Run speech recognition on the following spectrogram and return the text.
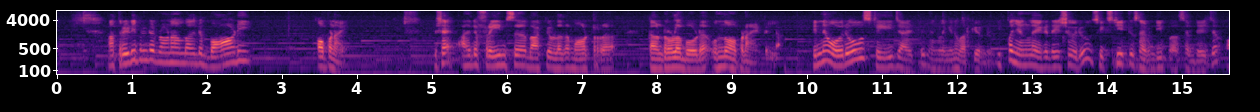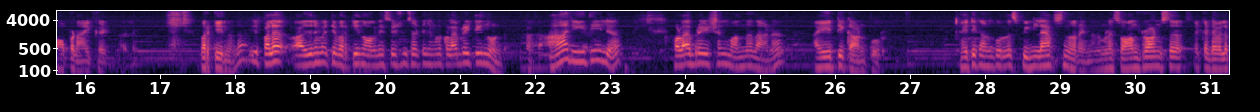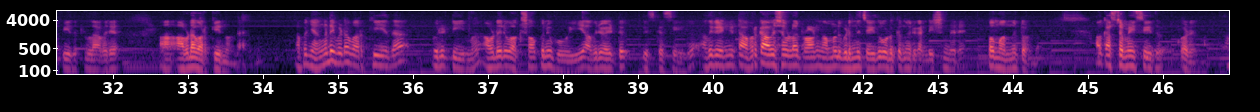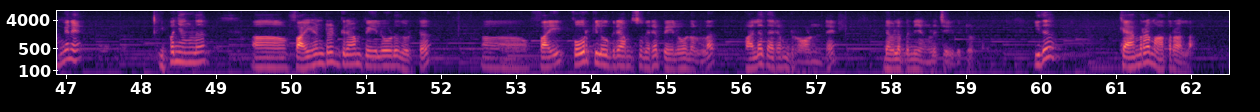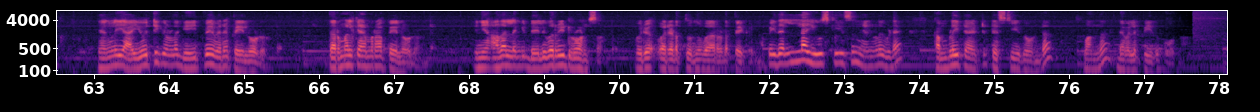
ആ ത്രീ ഡി പ്രിന്റഡ് ഡ്രോൺ ആകുമ്പോൾ അതിന്റെ ബോഡി ഓപ്പണായി പക്ഷേ അതിന്റെ ഫ്രെയിംസ് ബാക്കിയുള്ളത് മോട്ടർ കൺട്രോളർ ബോർഡ് ഒന്നും ഓപ്പൺ ആയിട്ടില്ല. പിന്നെ ഓരോ സ്റ്റേജായിട്ട് ഞങ്ങളിങ്ങനെ വർക്ക് ചെയ്യുന്നുണ്ട് ഇപ്പം ഞങ്ങൾ ഏകദേശം ഒരു sixty to seventy percentage open ആയി കഴിഞ്ഞാൽ വർക്ക് ചെയ്യുന്നുണ്ട്. ഈ പല അതിനെ പറ്റി വർക്ക് ചെയ്യുന്ന ഓർഗനൈസേഷൻസായിട്ട് ഞങ്ങൾ കൊളാബറേറ്റ് ചെയ്യുന്നുണ്ട്. ആ രീതിയിൽ കൊളാബറേഷൻ വന്നതാണ് I I T Kanpur I I T കാൺപൂരിൽ സ്പിൻ ലാബ്സ് എന്ന് പറയുന്നത്. നമ്മുടെ സോൺഡ്രോൺസ് ഒക്കെ ഡെവലപ്പ് ചെയ്തിട്ടുള്ള അവർ അവിടെ വർക്ക് ചെയ്യുന്നുണ്ടായിരുന്നു. അപ്പോൾ ഞങ്ങളുടെ ഇവിടെ വർക്ക് ചെയ്ത ഒരു ടീം അവിടെ ഒരു വർക്ക്ഷോപ്പിന് പോയി അവരുമായിട്ട് ഡിസ്കസ് ചെയ്ത് അത് കഴിഞ്ഞിട്ട് അവർക്ക് ആവശ്യമുള്ള ഡ്രോൺ നമ്മൾ ഇവിടുന്ന് ചെയ്തു കൊടുക്കുന്ന ഒരു കണ്ടീഷൻ വരെ ഇപ്പം വന്നിട്ടുണ്ട്. അത് കസ്റ്റമൈസ് ചെയ്ത് കൊടുക്കും അങ്ങനെ ഇപ്പം ഞങ്ങൾ ഫൈവ് ഹൺഡ്രഡ് ഗ്രാം പേലോഡ് തൊട്ട് ഫൈവ് ഫോർ കിലോഗ്രാംസ് വരെ പേലോഡുള്ള പലതരം ഡ്രോണിന്റെ ഡെവലപ്മെന്റ് ഞങ്ങൾ ചെയ്തിട്ടുണ്ട്. ഇത് ക്യാമറ മാത്രമല്ല ഞങ്ങൾ ഈ ഐ ഒ ടിക്കുള്ള ഗേറ്റ് വേ വരെ പേലോഡുണ്ട് തെർമൽ ക്യാമറ പേലോഡുണ്ട് ഇനി അതല്ലെങ്കിൽ ഡെലിവറി ഡ്രോൺസ് ഉണ്ട്. ഒരു ഒരിടത്തു നിന്ന് വേറൊരിടത്തേക്ക് അപ്പോൾ ഇതെല്ലാ യൂസ് കേസും ഞങ്ങളിവിടെ കംപ്ലീറ്റ് ആയിട്ട് ടെസ്റ്റ് ചെയ്തുകൊണ്ട് വന്ന് ഡെവലപ്പ് ചെയ്ത് പോകുന്നതാണ്.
